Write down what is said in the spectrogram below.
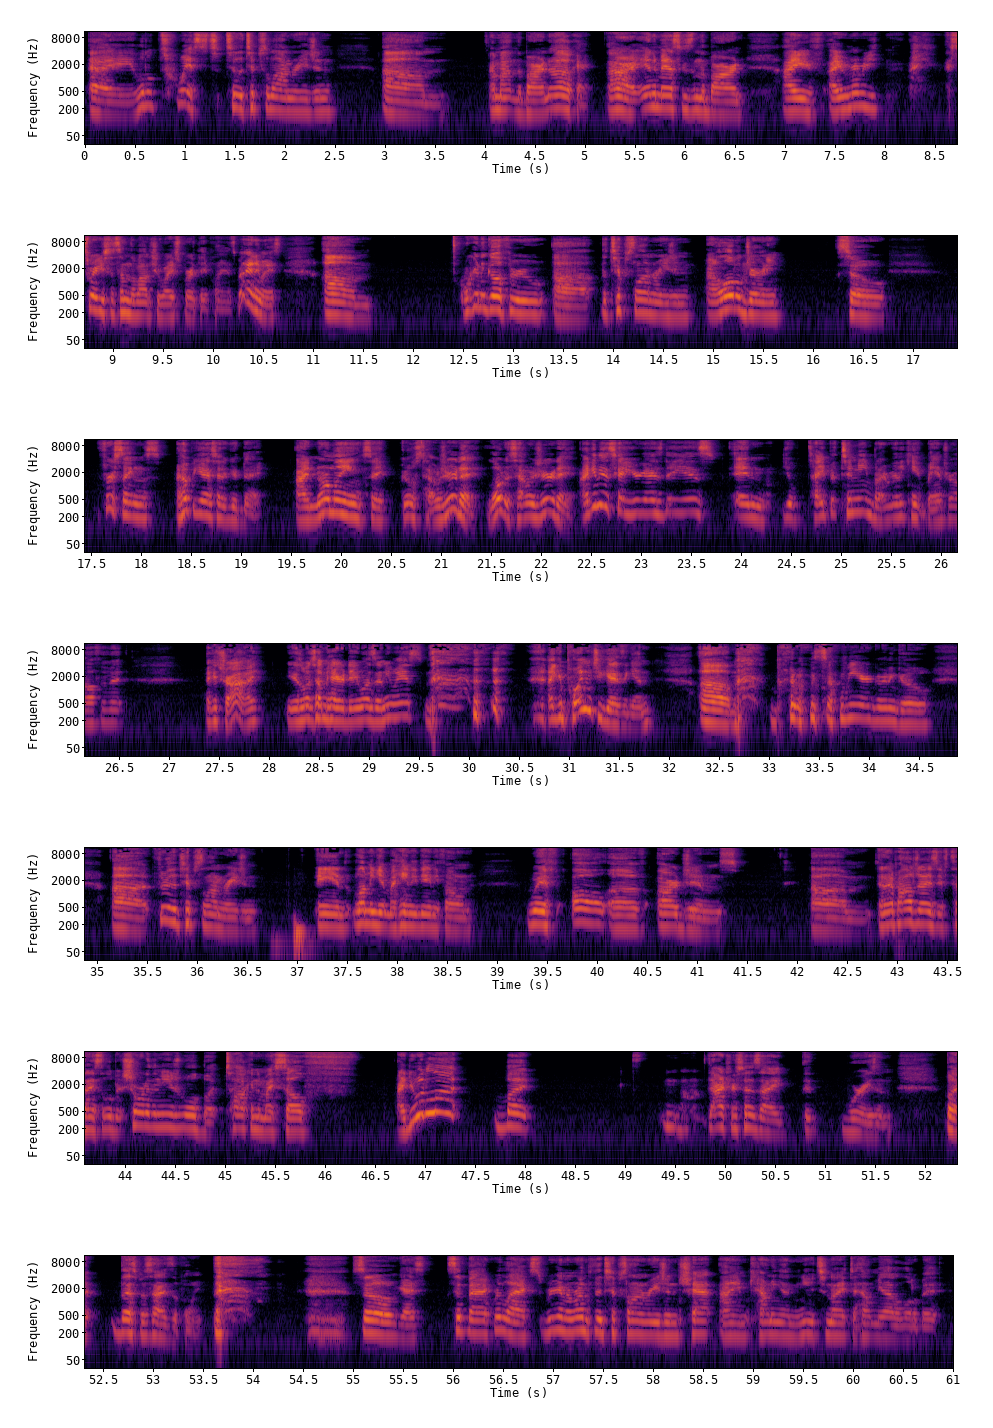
a little twist to the Tipsalon region. Um, I'm out in the barn. Oh, okay. All right. Animask is in the barn. I've, I remember you, I swear you said something about your wife's birthday plans. But anyways, um, we're going to go through uh, the Tipsalon region on a little journey. So, first things, I hope you guys had a good day. I normally say, Ghost, how was your day? Lotus, how was your day? I can ask how your guys' day is, and you'll type it to me, but I really can't banter off of it. I could try. You guys want to tell me how your day was, anyways? I can point at you guys again. Um, so we are going to go uh, through the Tipsalon region, and let me get my handy dandy phone with all of our gyms. Um, and I apologize if tonight's a little bit shorter than usual, but talking to myself, I do it a lot, but doctor says I it worries him, but that's besides the point. so, guys, sit back, relax. We're gonna run through the Tipsalon region. Chat, I am counting on you tonight to help me out a little bit.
